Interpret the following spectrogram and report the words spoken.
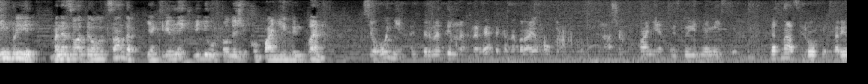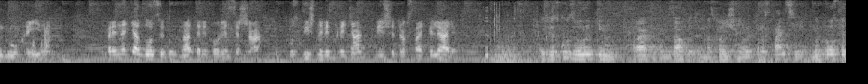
Всім привіт! Мене звати Олександр, я керівник відділу продажів компанії Green Planet. Сьогодні альтернативна енергетика набирає обертів. Наша компанія не стоїть на місці. 15 років на ринку України, перейняття досвіду на території США, успішне відкриття більше 300 філіалів. У зв'язку з великим трафіком запитів на сонячні електростанції ми просто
